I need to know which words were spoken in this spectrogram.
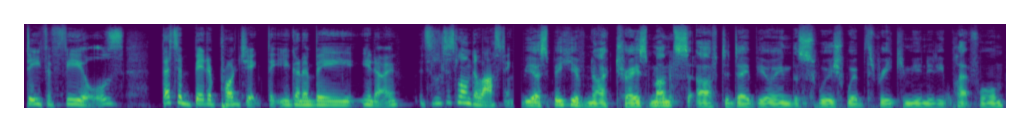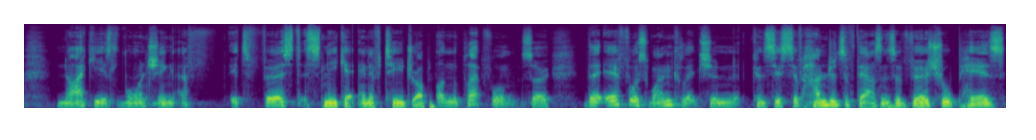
deeper feels, that's a better project that you're going to be, you know, it's just longer lasting. Yeah, speaking of Nike Trace, months after debuting the Swoosh Web3 community platform, Nike is launching a its first sneaker NFT drop on the platform. So the Air Force One collection consists of hundreds of thousands of virtual pairs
